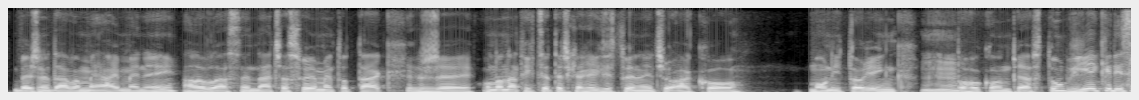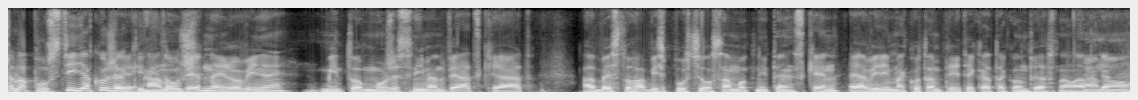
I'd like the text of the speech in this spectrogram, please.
Bežne dávame aj menej, ale vlastne načasujeme to tak, že ono na tých CT existuje niečo ako monitoring toho kontrastu. Vie, kedy sa má pustiť? Akože, kedy áno, to v už... jednej rovine mi to môže snímať viackrát a bez toho, aby spustil samotný ten sken. A ja vidím, ako tam priteká tá kontrastná látka. Áno.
